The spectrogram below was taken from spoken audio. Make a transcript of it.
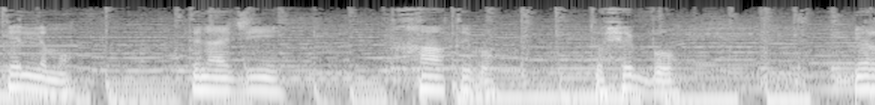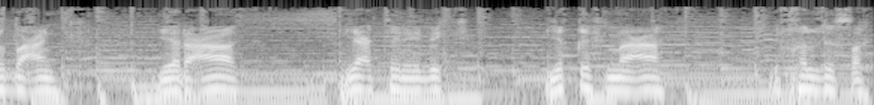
تكلمه تناجيه تخاطبه تحبه. يرضى عنك يرعاك يعتني بك يقف معك يخلصك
